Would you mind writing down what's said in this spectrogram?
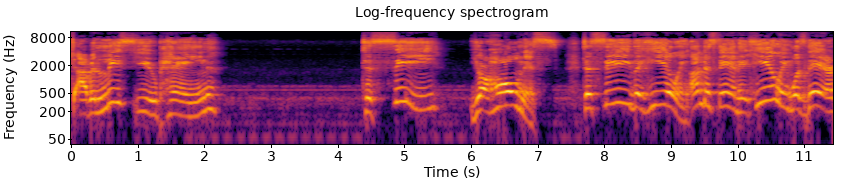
to, I release you, pain, to see your wholeness, to see the healing. Understand that healing was there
